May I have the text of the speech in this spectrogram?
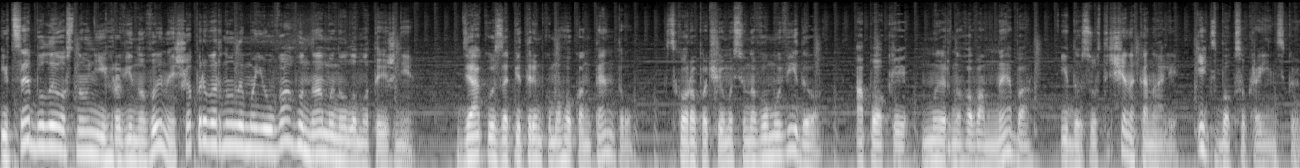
І це були основні ігрові новини, що привернули мою увагу на минулому тижні. Дякую за підтримку мого контенту. Скоро почуємось у новому відео. А поки мирного вам неба і до зустрічі на каналі Xbox Українською.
